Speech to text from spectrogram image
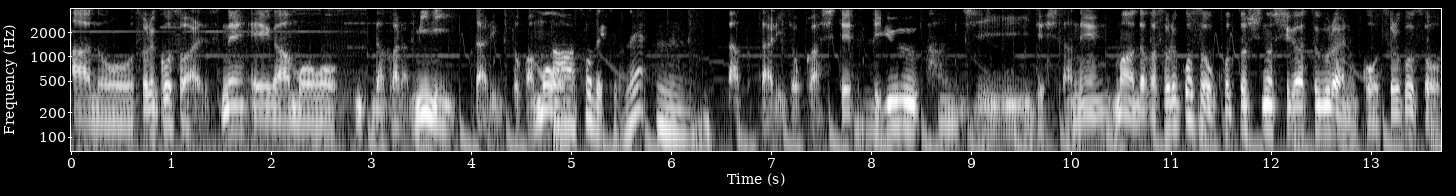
ああのそれこそあれですね映画もだから見に行ったりとかあもあそうですよね。うん。なったりとかしてっていう感じでしたね。まあだからそれこそ今年の4月ぐらいのこうそれこそ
